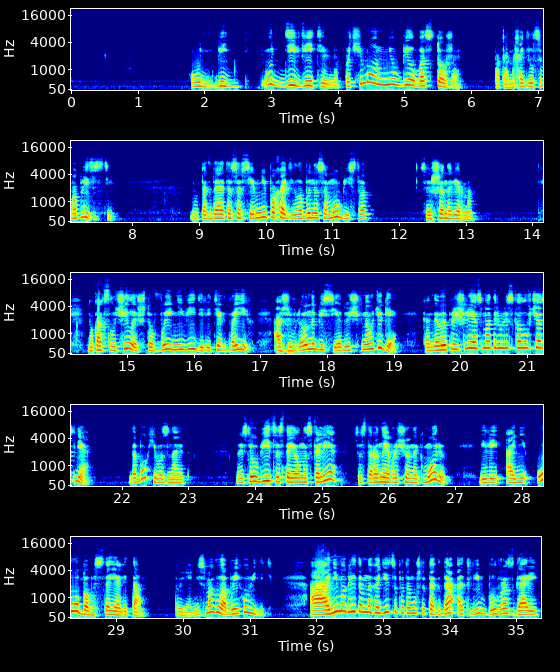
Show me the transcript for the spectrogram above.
Уби... Удивительно, почему он не убил вас тоже, пока находился поблизости? Ну, тогда это совсем не походило бы на самоубийство. Совершенно верно. Но как случилось, что вы не видели тех двоих, оживленно беседующих на утюге, когда вы пришли и осматривали скалу в час дня? Да бог его знает. Но если убийца стоял на скале со стороны, обращенной к морю, или они оба стояли там, то я не смогла бы их увидеть. А они могли там находиться, потому что тогда отлив был в разгаре,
